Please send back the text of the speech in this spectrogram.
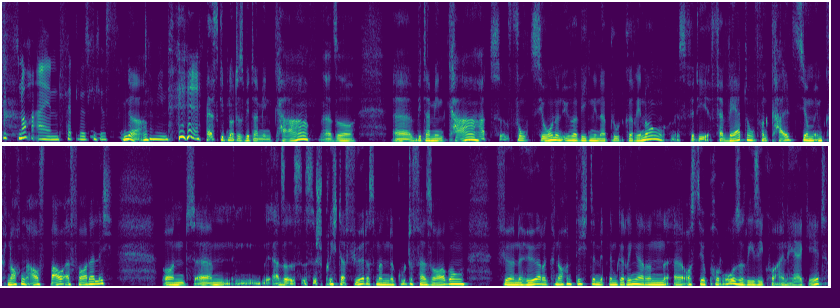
Gibt es noch ein fettlösliches ja. Vitamin? es gibt noch das Vitamin K. Also äh, Vitamin K hat Funktionen überwiegend in der Blutgerinnung und ist für die Verwertung von Kalzium im Knochenaufbau erforderlich. Und ähm, also es, es spricht dafür, dass man eine gute Versorgung für eine höhere Knochendichte mit einem geringeren äh, Osteoporose-Risiko einhergeht.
